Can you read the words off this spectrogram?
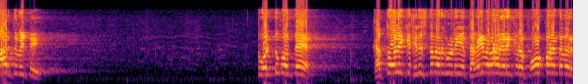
பார்த்துவிட்டு ஒட்டுமொத்த கத்தோலிக்க கிறிஸ்தவர்களுடைய தலைவராக இருக்கிற போப்பாண்டவர்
